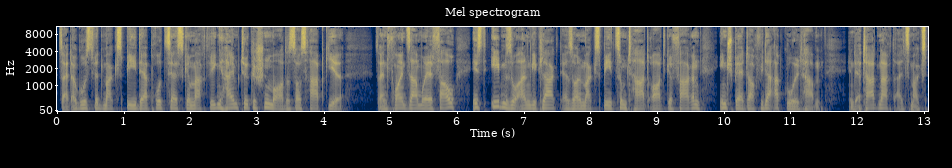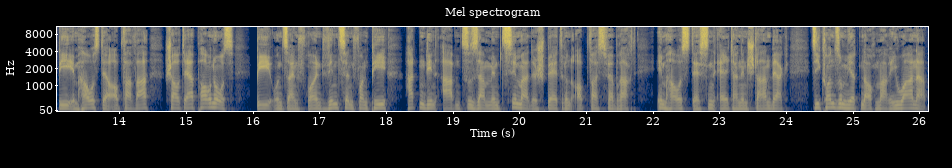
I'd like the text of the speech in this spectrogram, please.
Seit August wird Max B. der Prozess gemacht wegen heimtückischen Mordes aus Habgier. Sein Freund Samuel V. ist ebenso angeklagt, er soll Max B. zum Tatort gefahren, ihn später auch wieder abgeholt haben. In der Tatnacht, als Max B. im Haus der Opfer war, schaute er Pornos. B. und sein Freund Vincent von P. hatten den Abend zusammen im Zimmer des späteren Opfers verbracht, im Haus dessen Eltern in Starnberg. Sie konsumierten auch Marihuana.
